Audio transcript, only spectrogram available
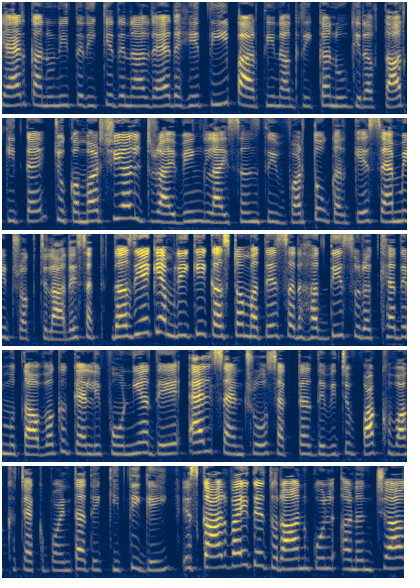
ਗੈਰ ਕਾਨੂੰਨੀ ਤਰੀਕੇ ਦੇ ਨਾਲ ਰਹਿ ਰਹੇ 30 ਭਾਰਤੀ ਨਾਗਰਿਕਾਂ ਨੂੰ ਗ੍ਰਿਫਤਾਰ ਕੀਤਾ ਹੈ, ਜੋ ਕਮਰਸ਼ੀਅਲ ਡਰਾਈਵਿੰਗ ਲਾਇਸੈਂਸ ਦੀ ਵਰਤੋਂ ਕਰਕੇ ਸੈਮੀ ਟਰੱਕ ਚਲਾ ਰਹੇ ਸਨ। ਦੱਸਦੀਏ ਕਿ ਅਮਰੀਕੀ ਕਸਟਮ ਅਤੇ ਸਰਹੱਦੀ ਸੁਰੱਖਿਆ ਦੇ ਮੁਤਾਬਕ ਕੈਲੀਫੋਰਨੀਆ ਦੇ ਐਲ ਸੈਂਟਰੋ ਸੈਕਟਰ ਦੇ ਵਿੱਚ ਵੱਖ-ਵੱਖ ਚੈੱਕ ਪੁਆਇੰਟਾਂ ਤੇ ਕੀਤੀ ਗਈ। ਇਸ ਕਾਰਵਾਈ ਦੇ ਦੌਰਾਨ ਕੁੱਲ 49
